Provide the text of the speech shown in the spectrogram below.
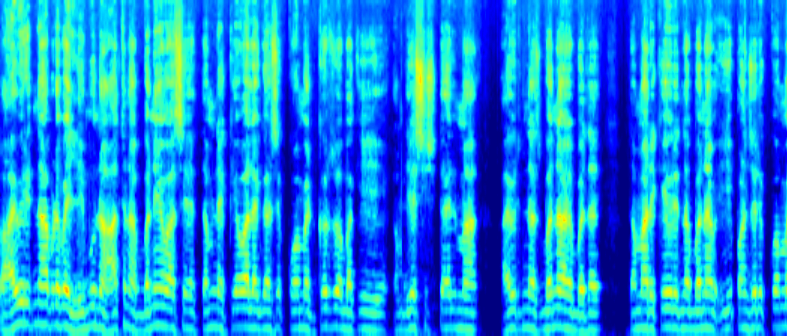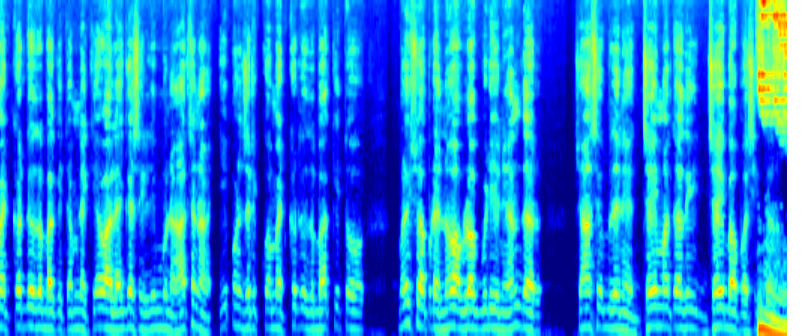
તો આવી રીતના આપણે ભાઈ લીંબુના હાથના બનેવા છે. તમને કેવા લાગ્યા છે? કોમેન્ટ કરજો. બાકી દેશી સ્ટાઇલમાં આવી રીતના બનાવે બધાય. તમારે કેવી રીતના બનાવે એ પણ જરીક કોમેન્ટ કરી દેજો. બાકી તમને કેવા લાગ્યા છે લીંબુના હાથના એ પણ જરીક કોમેન્ટ કરી દેજો. બાકી તો મળીશું આપણે નવા બ્લોગ વિડીયોની અંદર. જ્યાં સુધી બધાને જય માતાજી, જય બાપા સીતારામ.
